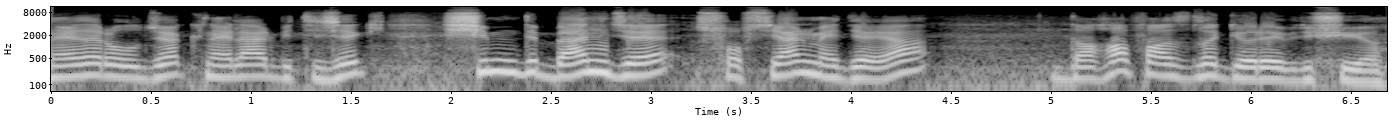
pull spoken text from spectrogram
Neler olacak, neler bitecek. Şimdi bence sosyal medyaya daha fazla görev düşüyor.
